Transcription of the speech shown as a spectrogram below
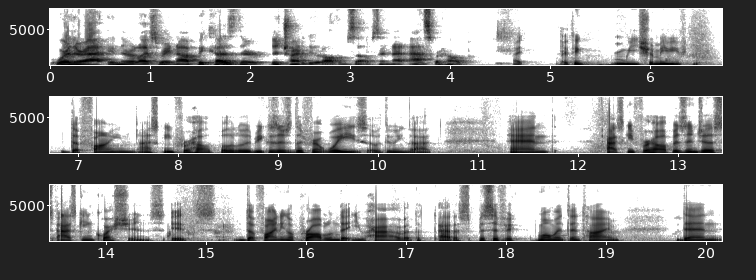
where they're at in their lives right now because they're they're trying to do it all themselves and not ask for help. I I think we should maybe define asking for help a little bit because there's different ways of doing that, and asking for help isn't just asking questions. It's defining a problem that you have at the, at a specific moment in time, then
